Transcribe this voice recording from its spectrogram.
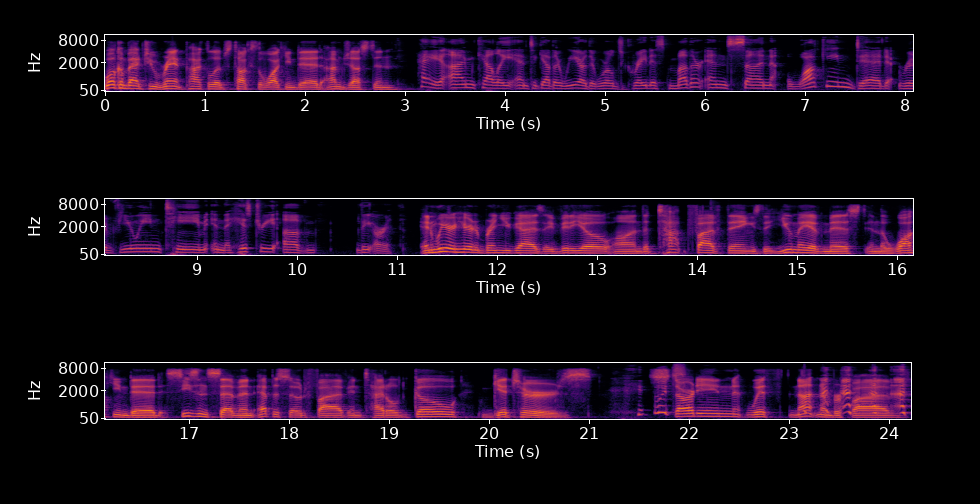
Welcome back to Rantpocalypse Talks The Walking Dead. I'm Justin. Hey, I'm Kelli, and together we are the world's greatest mother and son Walking Dead reviewing team in the history of the earth. And we are here to bring you guys a video on the top five things that you may have missed in The Walking Dead Season 7, Episode 5, entitled Go Getters. Which... Starting with not number five,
